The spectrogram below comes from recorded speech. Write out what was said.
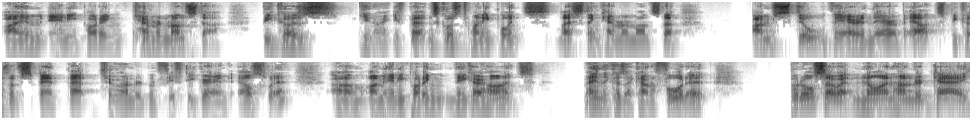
I am anti-potting Cameron Munster because you know if Burton scores twenty points less than Cameron Munster, I'm still there and thereabouts because I've spent that two hundred and fifty grand elsewhere. Um, I'm anti-potting Nicho Hynes mainly because I can't afford it, but also at nine hundred k,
